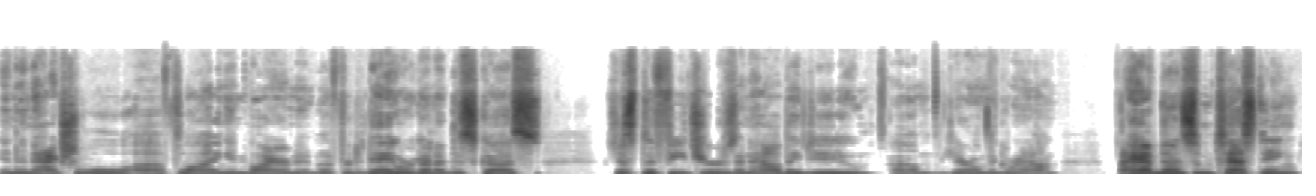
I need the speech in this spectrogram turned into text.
in an actual uh, flying environment. But for today, we're going to discuss just the features and how they do um, here on the ground. I have done some testing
